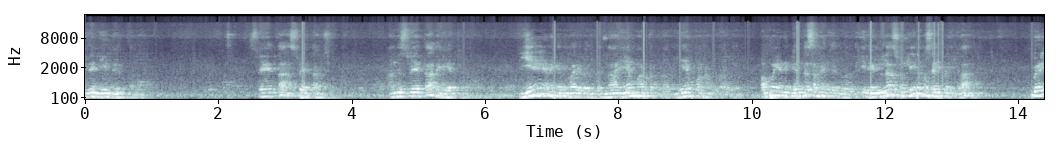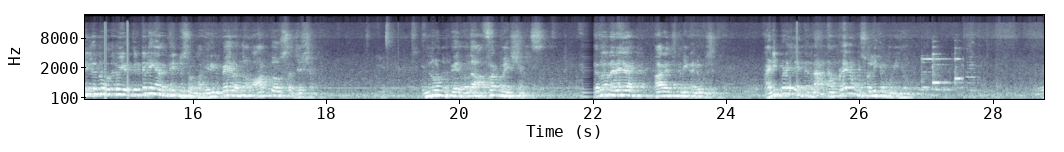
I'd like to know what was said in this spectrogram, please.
இதை நீ நிறுத்தணும். ஸ்வேதா ஸ்வேதா அந்த ஸ்வேதா அதை ஏற்றணும். ஏன் எனக்கு இந்த மாதிரி வருது? நான் ஏன் மாற்றக்கூடாது? ஏன் பண்ணக்கூடாது? அப்போ எனக்கு எந்த சமயத்தில் வருது? இதெல்லாம் சொல்லி நம்ம சரி பண்ணிக்கலாம். வெளியிலேருந்து உதவி எடுத்துக்கிட்டு நீங்கள் அதை திருப்பி சொல்லலாம். இதுக்கு பேர் வந்து ஆட்டோ சஜஷன் இன்னொன்று பேர் வந்து அஃபர்மேஷன்ஸ் இதெல்லாம் நிறைய ஆராய்ச்சி பண்ணி கண்டுபிடிச்சிருக்கோம். அடிப்படையில் என்னன்னா நம்மளே நம்ம சொல்லிக்க முடியும். அது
